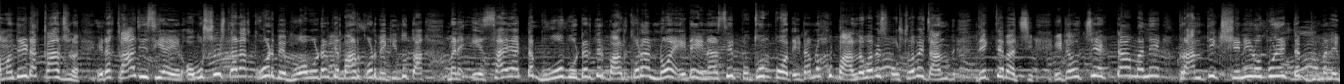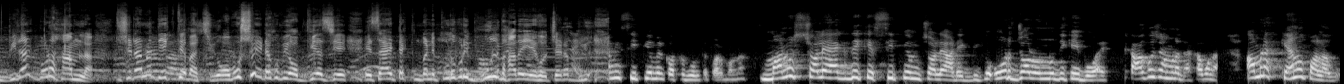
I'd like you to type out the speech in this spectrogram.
আমাদের এটা কাজ নয়। এটা কাজ এসিআই এর। অবশ্যই তারা করবে ভুয়ো ভোটারকে বার করবে কিন্তু তা মানে এসআই একটা ভুয়ো ভোটারদের বার করা নয়। এটা এনআরসির প্রথম পদ। এটা আমরা খুব ভালোভাবে স্পষ্টভাবে জান দেখতে পাচ্ছি। এটা হচ্ছে একটা মানে প্রান্তিক শ্রেণির ওপরে একটা মানে বিরাট বড় হামলা। তো সেটা আমরা দেখতে পাচ্ছি। অবশ্যই এটা খুবই অবভিয়াস যে একটা মানে পুরোপুরি ভুল ভাবে এ হচ্ছে। এটা আমি সিপিএম এর কথা বলতে পারব না। মানুষ চলে একদিকে, সিপিএম চলে আরেক দিকে ওর জল অন্যদিকেই বয়। কাগজ আমরা দেখাবো না। আমরা কেন পালাবো?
